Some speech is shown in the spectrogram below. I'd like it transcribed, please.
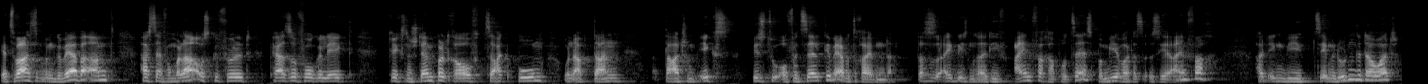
jetzt warst du beim Gewerbeamt, hast dein Formular ausgefüllt, Perso vorgelegt, kriegst einen Stempel drauf, zack, boom, und ab dann, Datum X, bist du offiziell Gewerbetreibender. Das ist eigentlich ein relativ einfacher Prozess. Bei mir war das sehr einfach, hat irgendwie 10 Minuten gedauert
